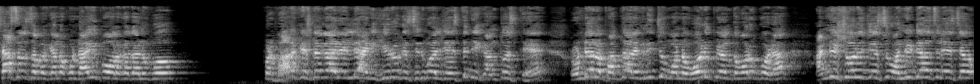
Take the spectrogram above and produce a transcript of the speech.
శాసనసభకి వెళ్ళకుండా అయిపోవాలి కదా నువ్వు? ఇప్పుడు బాలకృష్ణ గారు వెళ్ళి ఆయన హీరోగా సినిమాలు చేస్తే నీకు అంత వస్తే రెండు వేల పద్నాలుగు నుంచి మొన్న ఓడిపోయేంత వరకు కూడా అన్ని షోలు చేసావు అన్ని డాన్సులు వేసావు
